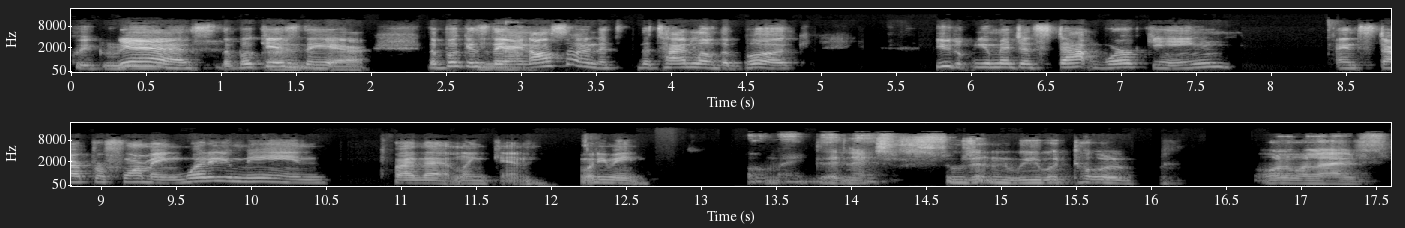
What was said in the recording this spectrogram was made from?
quick read. Yes, the book is there. The book is yeah. there. And also in the, the title of the book, you you mentioned stop working and start performing. What do you mean by that, Lincoln? What do you mean? Oh my goodness, Susan, we were told all our lives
